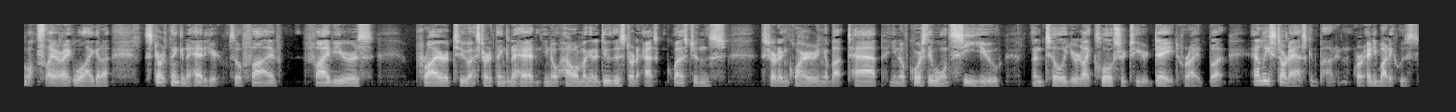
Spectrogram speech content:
I was like, all right, well, I got to start thinking ahead here. So five, five years prior to, I started thinking ahead, you know, how am I going to do this? Started asking questions, start inquiring about TAP. You know, of course, they won't see you until you're like closer to your date, right? But at least start asking about it, or anybody who's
